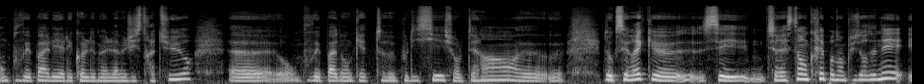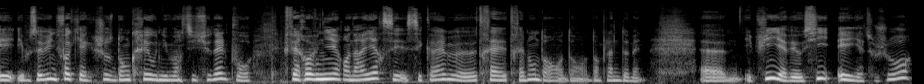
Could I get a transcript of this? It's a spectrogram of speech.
on pouvait pas aller à l'école de la magistrature, on pouvait pas donc être policier sur le terrain. donc c'est vrai que c'est resté ancré pendant plusieurs années et, vous savez une fois qu'il y a quelque chose d'ancré au niveau institutionnel pour faire revenir en arrière, c'est c'est quand même très très long dans, dans, dans plein de domaines. et puis il y avait et il y a toujours,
